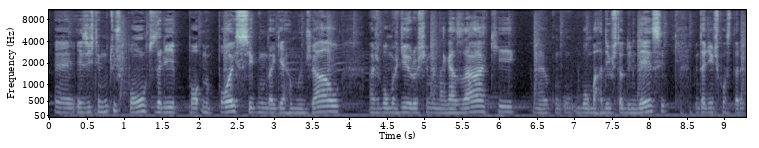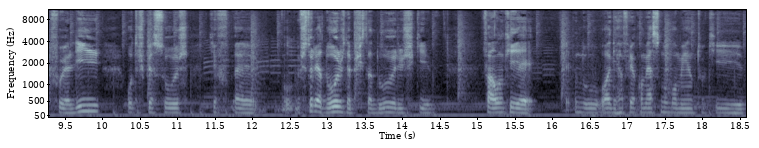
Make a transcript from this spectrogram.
é, existem muitos pontos ali no pós-Segunda Guerra Mundial, as bombas de Hiroshima e Nagasaki, né, com o bombardeio estadunidense. Muita gente considera que foi ali, outras pessoas, que, é, historiadores, né, pesquisadores, que falam que é, no, a Guerra Fria começa no momento que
